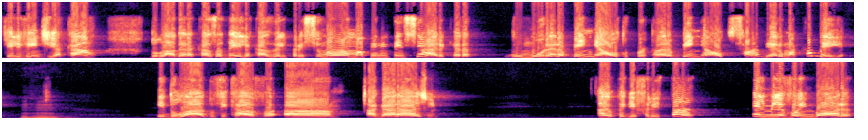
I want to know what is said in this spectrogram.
que ele vendia carro. Do lado era a casa dele. A casa dele parecia uma, uma penitenciária, que era o muro era bem alto, o portão era bem alto, sabe? Era uma cadeia. Uhum. E do lado ficava a, a garagem. Aí eu peguei e falei, tá. Ele me levou embora.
